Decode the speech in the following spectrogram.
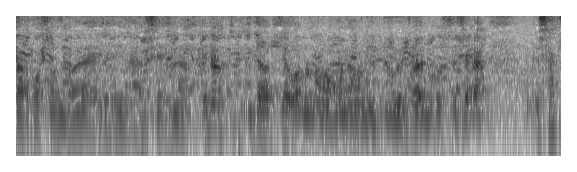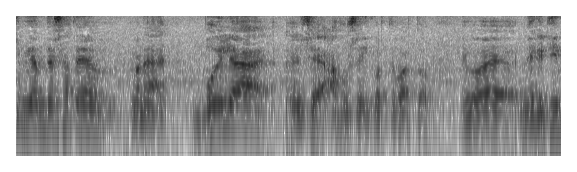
তার পছন্দ এই না সেই না। এটা এটা হচ্ছে অনন্য মামুন এখন ইউটিউবে জয়েন করছে। সেটা সাকিব ইয়ানদের সাথে মানে বইলা সে আবুসাই করতে পারতো। এভাবে নেগেটিভ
